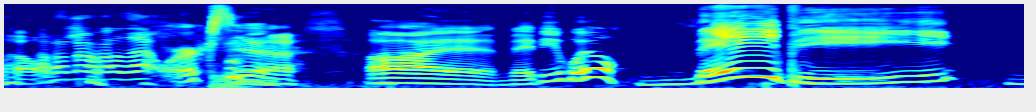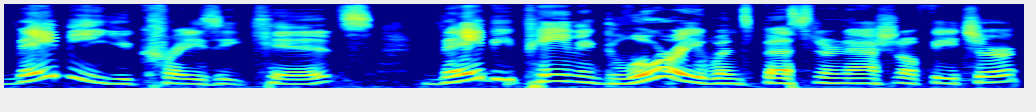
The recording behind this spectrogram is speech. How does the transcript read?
well, I don't know how that works. yeah. Uh, maybe it will. Maybe, maybe you crazy kids. Maybe Pain and Glory wins Best International Feature,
